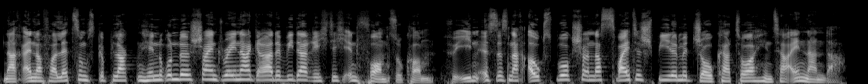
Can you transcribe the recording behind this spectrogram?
Nach einer verletzungsgeplagten Hinrunde scheint Rayner gerade wieder richtig in Form zu kommen. Für ihn ist es nach Augsburg schon das zweite Spiel mit Joker-Tor hintereinander.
